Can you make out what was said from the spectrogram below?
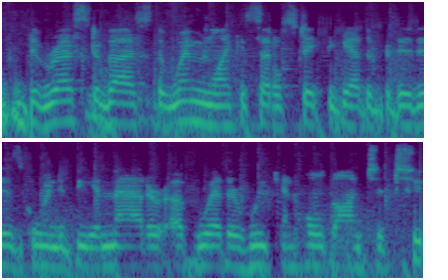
the rest of us, the women, like I said, will stick together, but it is going to be a matter of whether we can hold on to two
